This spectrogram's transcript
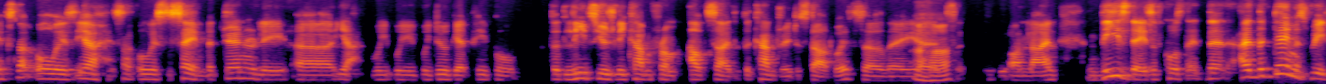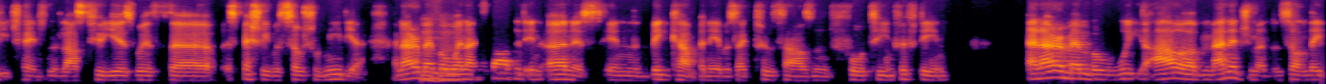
it's not always yeah it's not always the same but generally uh, yeah we, we we do get people the leads usually come from outside of the country to start with so they uh, uh-huh. uh, online. These days, of course, the, the, the, game has really changed in the last few years, with uh, especially with social media. And I remember mm-hmm. when I started in earnest in a big company, it was like 2014, 15 and I remember we, our management and so on, they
